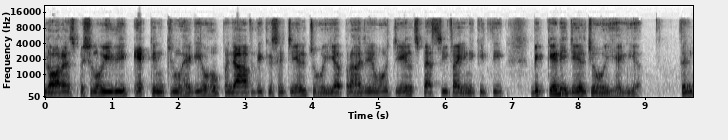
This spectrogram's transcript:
ਲਾਰੈਂਸ ਬਿਸ਼ਨੋਈ ਦੀ ਇੱਕ ਇੰਟਰਵਿਊ ਹੈਗੀ ਉਹ ਪੰਜਾਬ ਦੀ ਕਿਸੇ ਜੇਲ੍ਹ 'ਚ ਹੋਈ ਆ ਪਰ ਹਜੇ ਉਹ ਜੇਲ੍ਹ ਸਪੈਸੀਫਾਈ ਨਹੀਂ ਕੀਤੀ ਵੀ ਕਿਹੜੀ ਜੇਲ੍ਹ 'ਚ ਹੋਈ ਹੈਗੀ ਆ ਤੇ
